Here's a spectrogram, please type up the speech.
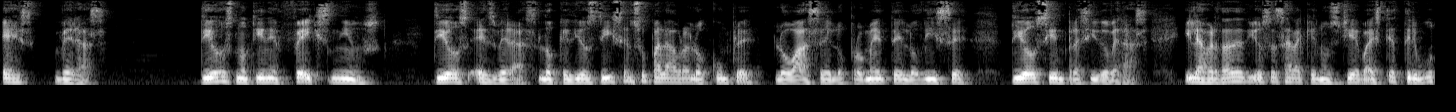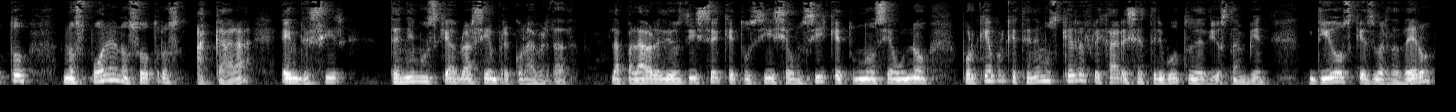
es veraz. Dios no tiene fake news. Dios es veraz. Lo que Dios dice en su palabra lo cumple, lo hace, lo promete, lo dice. Dios siempre ha sido veraz. Y la verdad de Dios es a la que nos lleva. Este atributo nos pone a nosotros a cara en decir, tenemos que hablar siempre con la verdad. La palabra de Dios dice que tu sí sea un sí, que tu no sea un no. ¿Por qué? Porque tenemos que reflejar ese atributo de Dios también. Dios que es verdadero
